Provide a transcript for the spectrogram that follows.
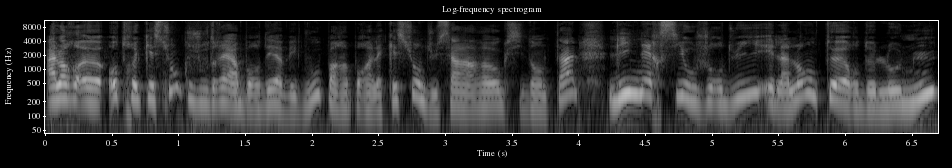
Alors, euh, autre question que je voudrais aborder avec vous par rapport à la question du Sahara occidental, l'inertie aujourd'hui et la lenteur de l'ONU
